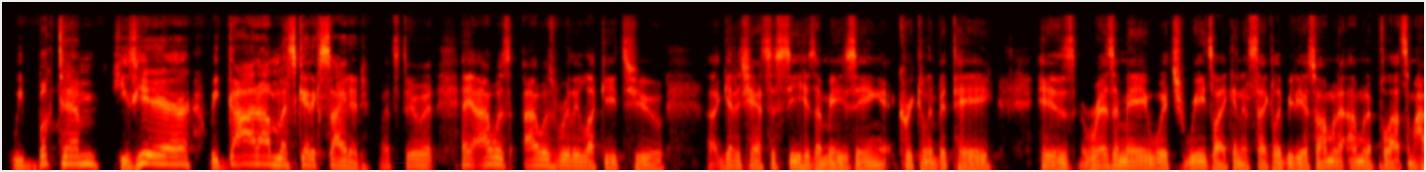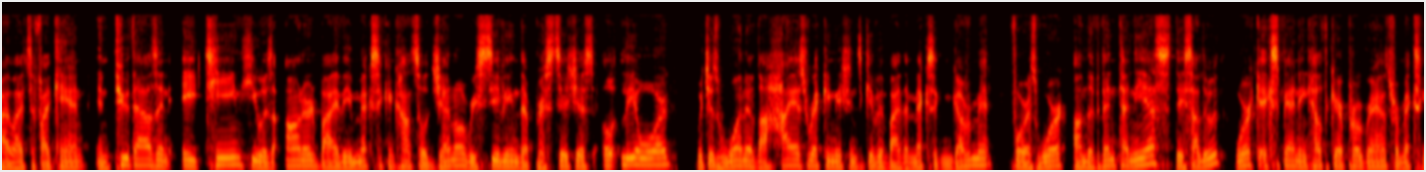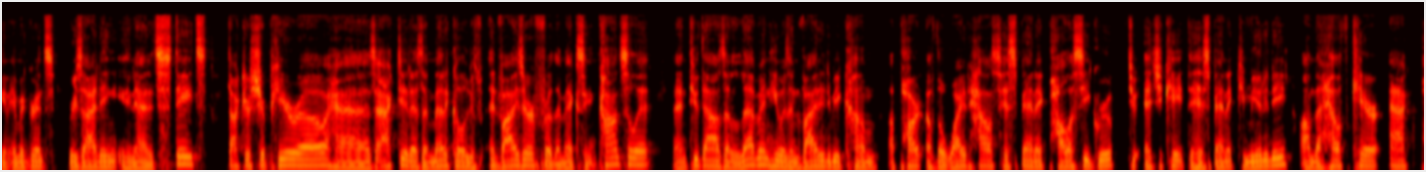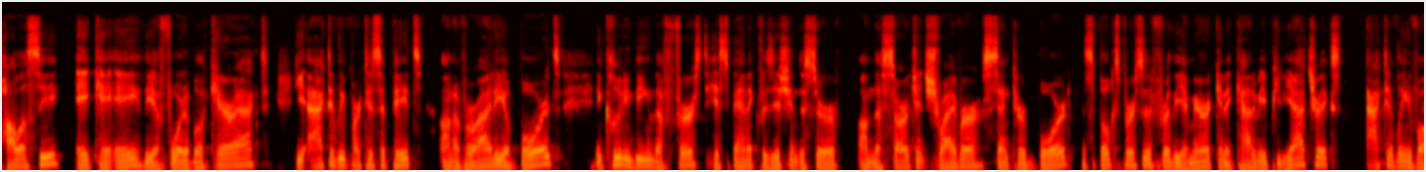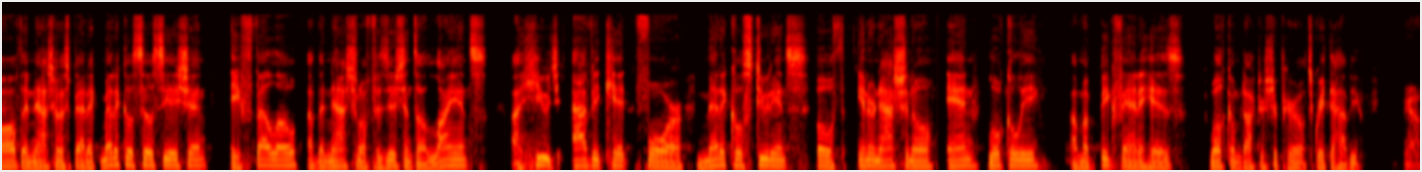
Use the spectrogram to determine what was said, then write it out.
We booked him. He's here. We got him. Let's get excited. Let's do it. Hey, I was I was really lucky to uh, get a chance to see his amazing curriculum vitae, his resume, which reads like an encyclopedia. So I'm gonna I'm gonna pull out some highlights if I can. In 2018, he was honored by the Mexican Consul General, receiving the prestigious Ohtli Award, which is one of the highest recognitions given by the Mexican government for his work on the Ventanillas de Salud, work expanding healthcare programs for Mexican immigrants residing in the United States. Dr. Shapiro has acted as a medical advisor for the Mexican consulate. In 2011, he was invited to become a part of the White House Hispanic Policy Group to educate the Hispanic community on the Healthcare Act policy, aka the Affordable Care Act. He actively participates on a variety of boards, including being the first Hispanic physician to serve on the Sargent Shriver Center Board, a spokesperson for the American Academy of Pediatrics, actively involved in National Hispanic Medical Association, a fellow of the National Physicians Alliance, a huge advocate for medical students, both international and locally. I'm a big fan of his. Welcome, Dr. Shapiro. It's great to have you.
